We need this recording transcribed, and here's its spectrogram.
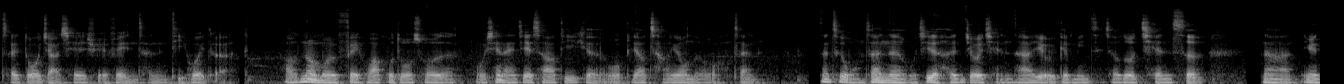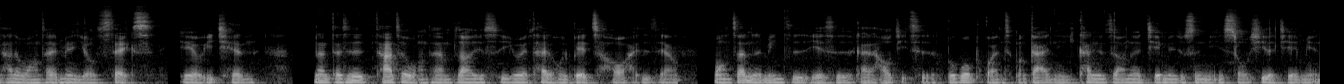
再多交些学费，你才能体会的。好，那我们废话不多说了，我先来介绍第一个我比较常用的网站。那这个网站呢，我记得很久以前它有一个名字叫做千色。那因为它的网站里面有 sex，也有一千。那但是它这个网站不知道是因为太容易被抄还是怎样，网站的名字也是改了好几次。不过不管怎么改，你一看就知道那个界面就是你熟悉的界面。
